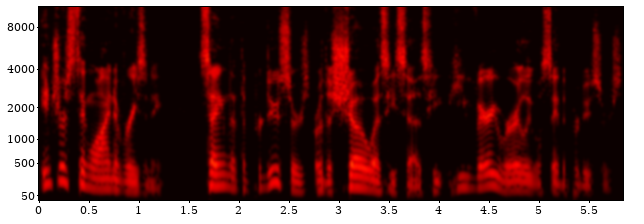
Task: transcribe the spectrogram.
interesting line of reasoning, saying that the producers or the show, as he says, he he very rarely will say the producers,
